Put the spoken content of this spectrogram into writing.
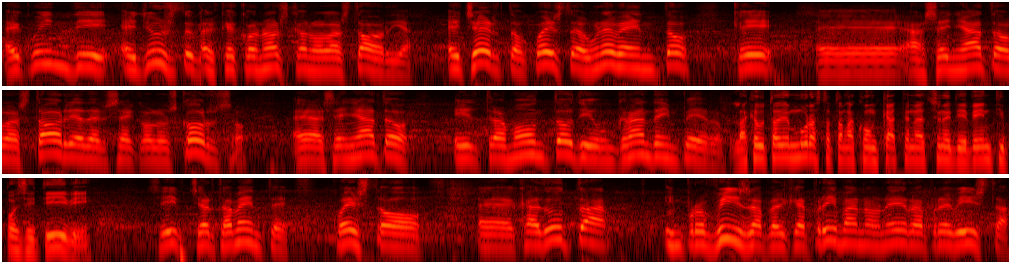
e quindi è giusto che conoscano la storia. E certo questo è un evento che eh, ha segnato la storia del secolo scorso, eh, ha segnato il tramonto di un grande impero. La caduta del muro è stata una concatenazione di eventi positivi? Sì, certamente. Questa eh, caduta improvvisa perché prima non era prevista,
